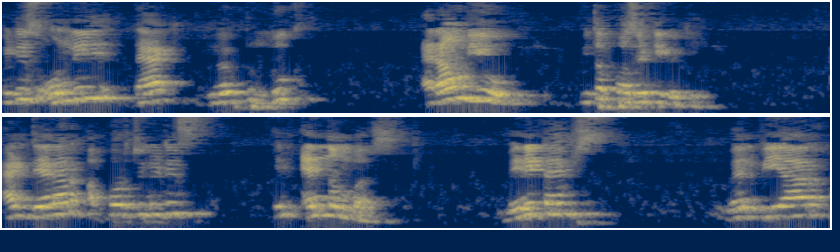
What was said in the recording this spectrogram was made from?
It is only that you have to look around you with a positivity. And there are opportunities in n numbers. Many times, when we are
